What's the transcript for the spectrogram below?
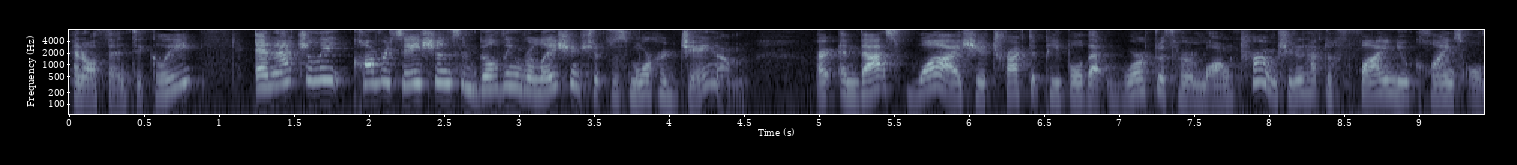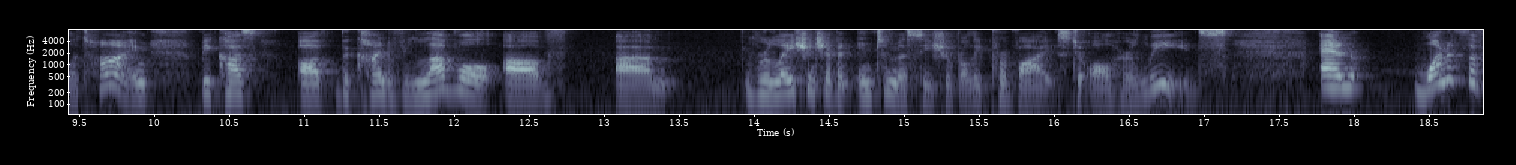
and authentically. And actually, conversations and building relationships was more her jam. Right? And that's why she attracted people that worked with her long term. She didn't have to find new clients all the time because of the kind of level of um, relationship and intimacy she really provides to all her leads. And one of the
